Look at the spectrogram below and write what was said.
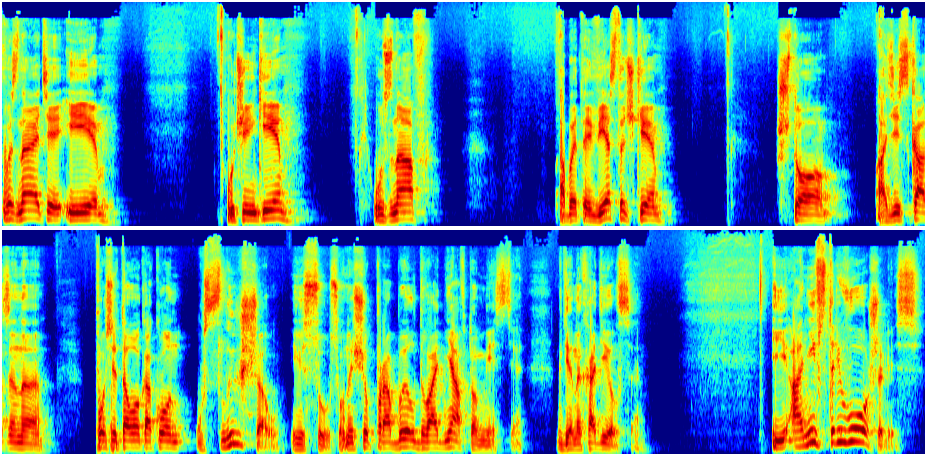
Вы знаете, и ученики, узнав об этой весточке, что, а здесь сказано, после того, как он услышал Иисус, он еще пробыл два дня в том месте – где находился. И они встревожились.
